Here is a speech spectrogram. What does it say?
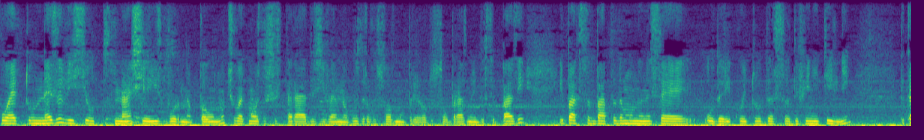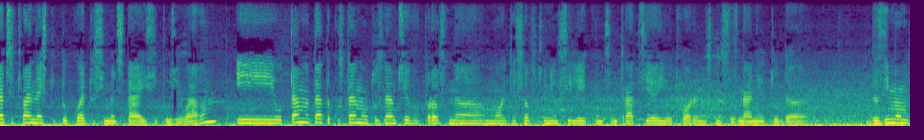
което не зависи от нашия избор напълно. Човек може да се старае да живее много здравословно, природосъобразно и да се пази и пак съдбата да му нанесе удари, които да са дефинитивни. Така че това е нещото, което си мечтая и си пожелавам. И оттам нататък останалото знам, че е въпрос на моите собствени усилия и концентрация и отвореност на съзнанието да, да взимам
